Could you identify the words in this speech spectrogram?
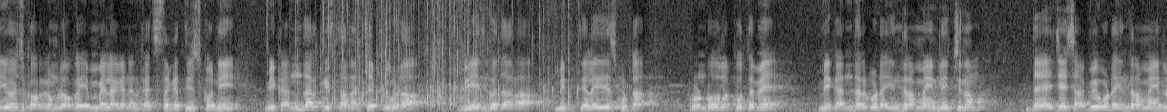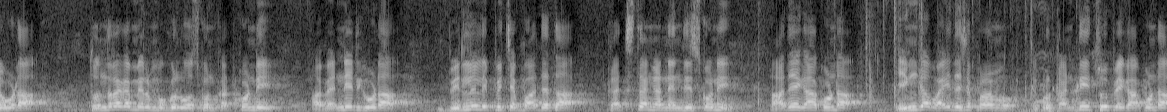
నియోజకవర్గంలో ఒక ఎమ్మెల్యేగా నేను ఖచ్చితంగా తీసుకొని మీకు అందరికి ఇస్తానని చెప్పి కూడా వేదిక ద్వారా మీకు తెలియజేసుకుంటా. రెండు రోజుల క్రితమే మీకు అందరు కూడా ఇందిరమ్మ ఇండ్లు ఇచ్చినాం. దయచేసి అవి కూడా ఇందిరమ్మ ఇండ్లు కూడా తొందరగా మీరు ముగ్గులు పోసుకొని కట్టుకోండి. అవన్నిటికి కూడా బిల్లులు ఇప్పించే బాధ్యత ఖచ్చితంగా నేను తీసుకొని అదే కాకుండా ఇంకా వైద్య ఇప్పుడు కంటి చూపే కాకుండా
